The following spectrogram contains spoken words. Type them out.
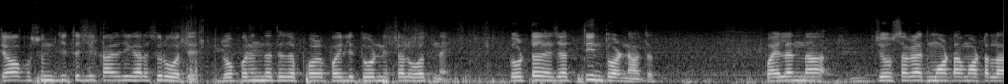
तेव्हापासून जी त्याची काळजी घ्यायला सुरू होते जोपर्यंत त्याचं फळ पहिली तोडणी चालू होत नाही टोटल ह्याच्यात तीन तोडण्या होतात पहिल्यांदा जो सगळ्यात मोठा मोठाला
